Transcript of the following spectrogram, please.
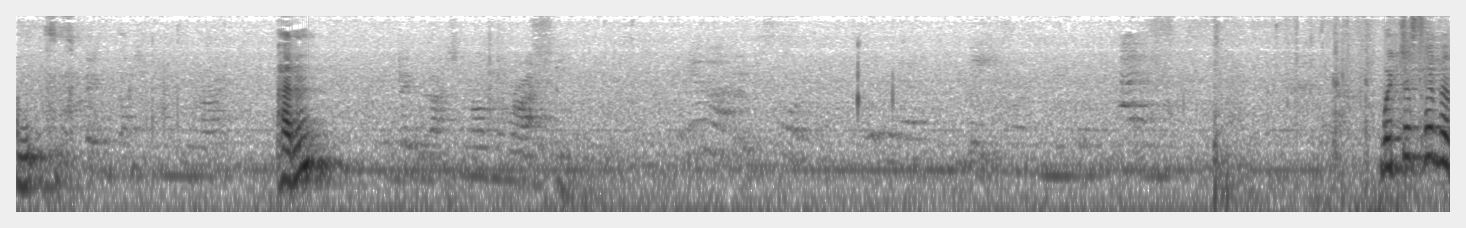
Um, pardon? We just have a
